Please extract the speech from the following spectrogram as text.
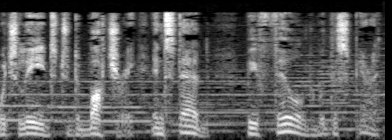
which leads to debauchery. Instead, be filled with the Spirit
